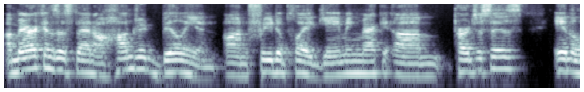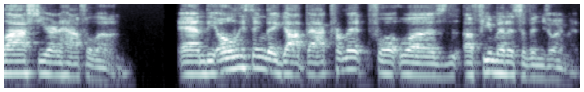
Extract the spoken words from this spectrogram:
Americans have spent a hundred billion on free to play gaming mech- um, purchases in the last year and a half alone. And the only thing they got back from it for, was a few minutes of enjoyment.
